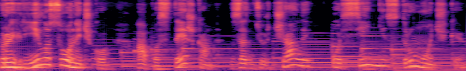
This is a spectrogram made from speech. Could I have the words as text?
Пригріло сонечко, а по стежкам задзюрчали осінні струмочки.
